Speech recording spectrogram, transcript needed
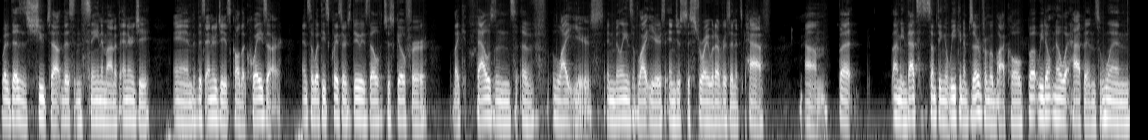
what it does is shoots out this insane amount of energy and this energy is called a quasar. And so what these quasars do is they'll just go for like thousands of light years and millions of light years and just destroy whatever's in its path um, but I mean, that's something that we can observe from a black hole, but we don't know what happens when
